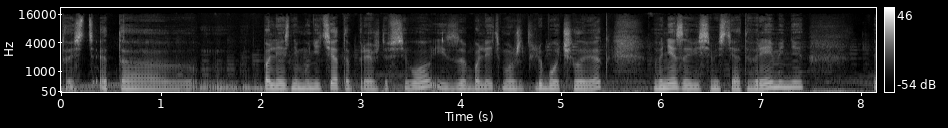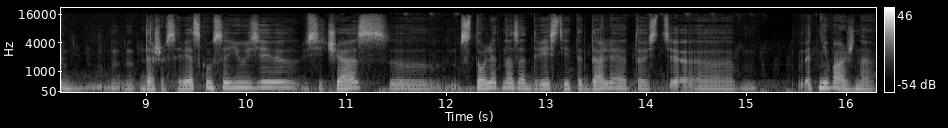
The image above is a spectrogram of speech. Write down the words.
То есть это болезнь иммунитета прежде всего, и заболеть может любой человек вне зависимости от времени, даже в Советском Союзе, сейчас, э, сто лет назад, 200 и так далее. То есть э, это не важно.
